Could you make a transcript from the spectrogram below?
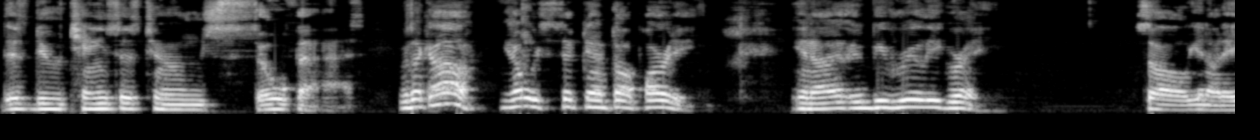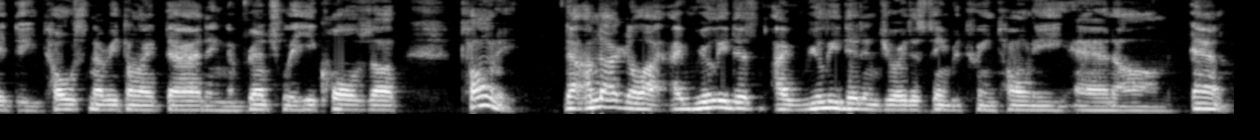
this dude changed his tune so fast. He was like, oh, you know, we sit there and thought party. You know, it'd be really great. So, you know, they, they toast and everything like that, and eventually he calls up Tony. Now, I'm not gonna lie, I really did I really did enjoy the scene between Tony and um Anna.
